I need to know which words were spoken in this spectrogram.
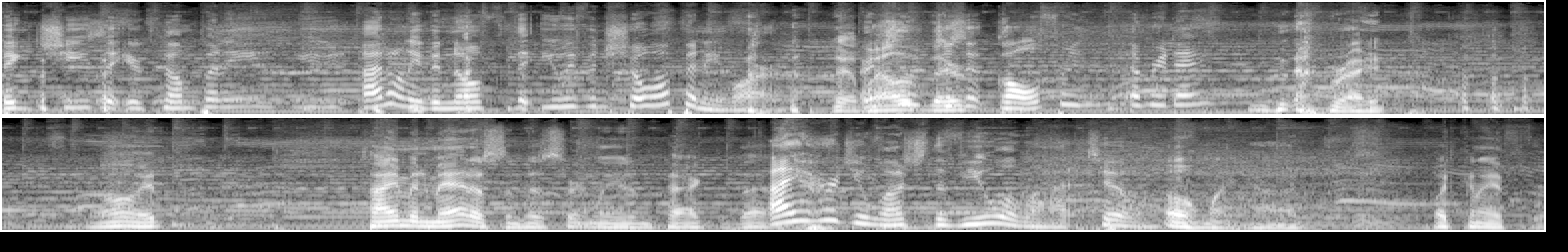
big cheese at your company. You, I don't even know if that you even show up anymore. Aren't well, you just at golfing every day? right. Oh, it. Time in Madison has certainly impacted that. I heard you watch The View a lot too. oh my God, what can I throw?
